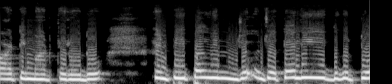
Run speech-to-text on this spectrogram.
ಪಾರ್ಟಿ ಮಾಡ್ತಿರೋದು. ಅಂಡ್ ಪೀಪಲ್ ನಿಮ್ ಜೊ, ಜೊತೆಲಿ ಇದ್ಬಿಟ್ಟು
